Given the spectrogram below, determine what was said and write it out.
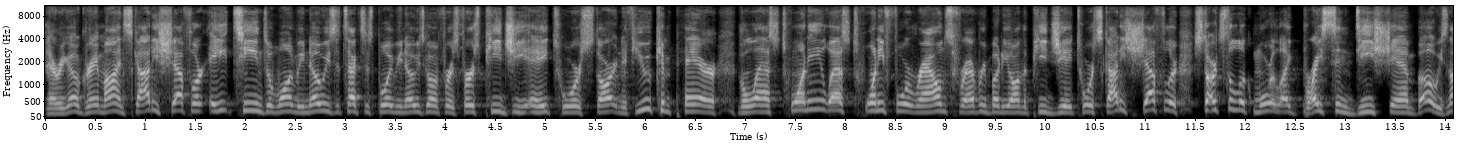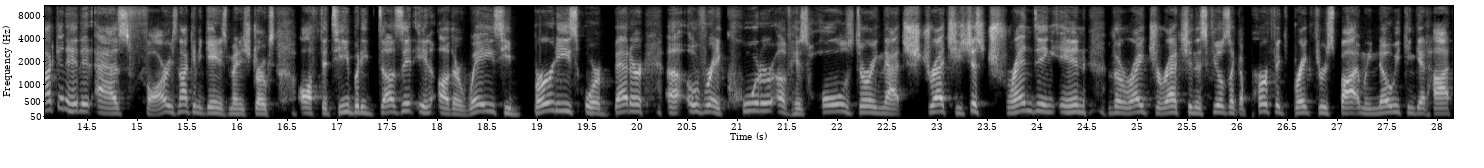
There we go. Great mind. Scotty Scheffler, 18 to 1. We know he's a Texas boy. We know he's going for his first PGA Tour start. And if you compare the last 20, last 24 rounds for everybody on the PGA Tour, Scotty Scheffler starts to look more like Bryson DeChambeau. He's not going to hit it as far. He's not going to gain as many strokes off the tee, but he does it in other ways. He birdies or better uh, over a quarter of his holes during that stretch. He's just trending in the right direction. This feels like a perfect breakthrough spot, and we know he can get hot.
